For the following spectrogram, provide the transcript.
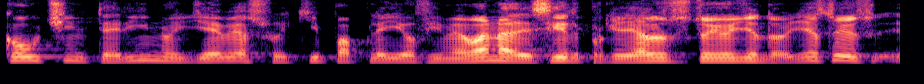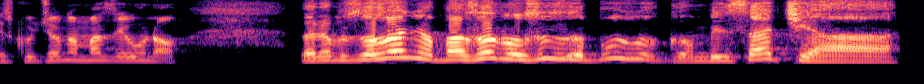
coach interino y lleve a su equipo a playoff. Y me van a decir, porque ya los estoy oyendo, ya estoy escuchando más de uno. Pero pues el año pasado se puso con Bisacha.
